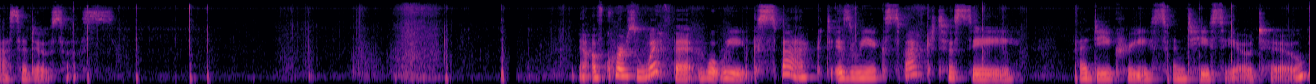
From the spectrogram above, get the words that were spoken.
acidosis. Now, of course, with it, what we expect is we expect to see a decrease in TCO2,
